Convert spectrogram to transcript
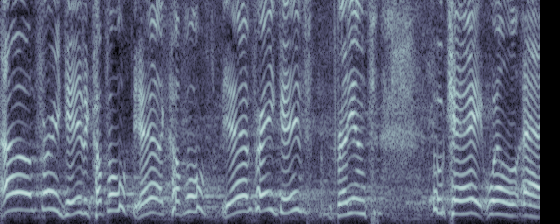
Oh, very good. A couple. Yeah, a couple. Yeah, very good. Brilliant. Okay, well, uh,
